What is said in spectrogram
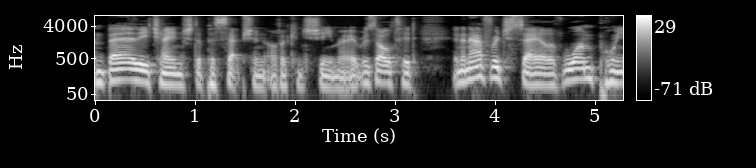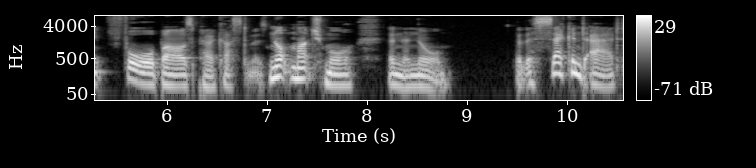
and barely changed the perception of a consumer. It resulted in an average sale of 1.4 bars per customer, not much more than the norm. But the second ad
